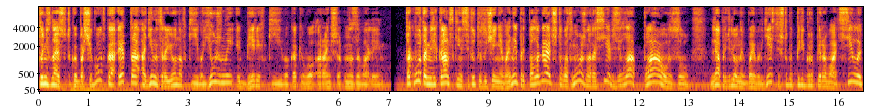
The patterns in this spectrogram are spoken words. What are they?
кто не знает, что такое Борщеговка, это один из районов Киева, южный берег Киева, как его раньше называли. Так вот, Американский институт изучения войны предполагает, что, возможно, Россия взяла паузу для определенных боевых действий, чтобы перегруппировать силы.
